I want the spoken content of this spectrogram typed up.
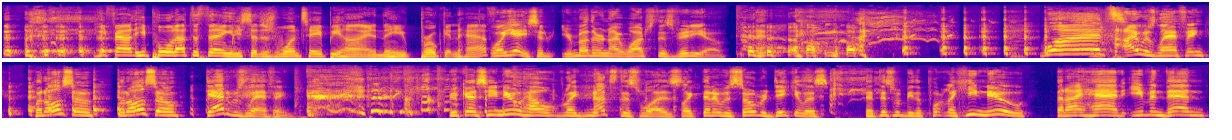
He found he pulled out the thing and he said there's one tape behind and then he broke it in half. Well, yeah, he said, "Your mother and I watched this video." Oh, what? I was laughing, but also, but also, Dad was laughing because he knew how like nuts this was. Like that, it was so ridiculous that this would be the point. Like he knew that I had even then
